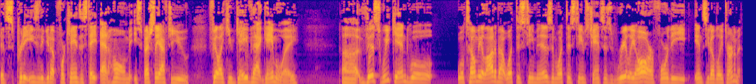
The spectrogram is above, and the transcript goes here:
it's pretty easy to get up for Kansas State at home, especially after you feel like you gave that game away. Uh, this weekend will will tell me a lot about what this team is and what this team's chances really are for the NCAA tournament.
